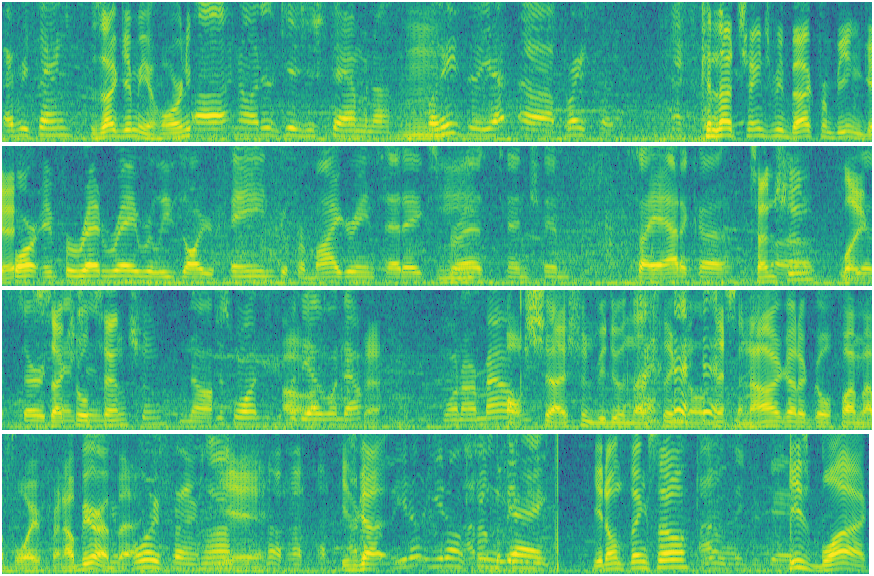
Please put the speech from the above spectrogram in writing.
everything. Does that give me a horny? Uh, no, it just gives you stamina. Mm. But he's the uh, bracelet. Can that change me back from being gay? Far infrared ray relieves all your pain. Good for migraines, headaches, stress, tension, sciatica. Mm. Tension? Uh, like yes, sir, sexual tension? No, just one. You can put the Oh, other one down. okay. One arm out. Oh shit, I shouldn't be doing that signal. so now I gotta go find my boyfriend. I'll be right back. Boyfriend, huh? Yeah. He's got You don't, you don't seem believe gay. you don't think so? I don't think you're gay. He's black,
